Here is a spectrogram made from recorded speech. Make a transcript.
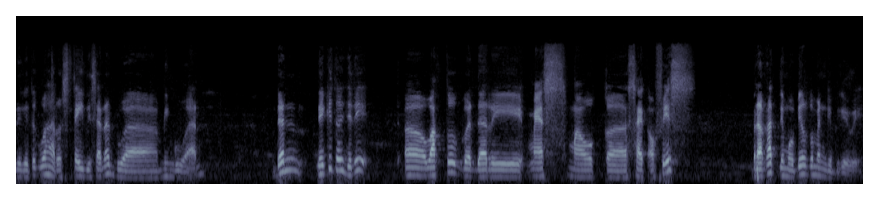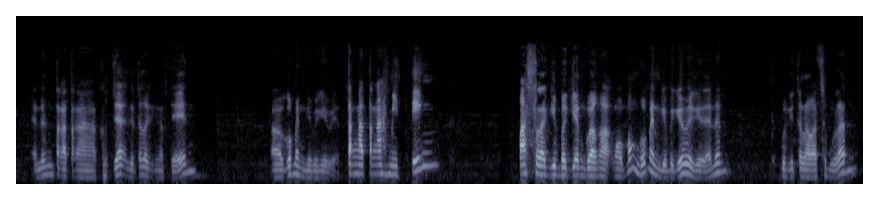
jadi gitu gue harus stay di sana dua mingguan. Dan ya gitu jadi uh, waktu gue dari mes mau ke site office berangkat di mobil gue main GBGW and then tengah-tengah kerja kita lagi ngerjain uh, gue main GBGW tengah-tengah meeting pas lagi bagian gue nggak ngomong gue main GBGW gitu. And then begitu lewat sebulan eh,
